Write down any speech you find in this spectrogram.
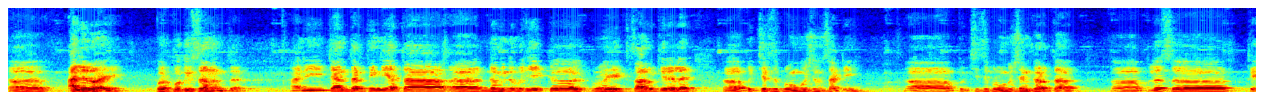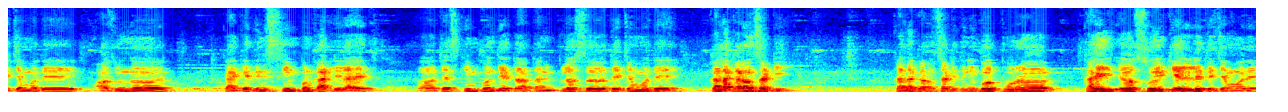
आलेलो आहे भरपूर दिवसानंतर. आणि त्यानंतर त्यांनी आता नवीन म्हणजे एक हे चालू केलेलं आहे पिक्चरचं प्रमोशनसाठी पिक्चरचे प्रमोशन करतात. प्लस त्याच्यामध्ये अजून काय काय त्यांनी स्कीम पण काढलेल्या आहेत. त्या स्कीम पण देतात. आणि प्लस त्याच्यामध्ये कलाकारांसाठी. कलाकारांसाठी त्यांनी भरपूर काही सोयी केलेल्या आहेत त्याच्यामध्ये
